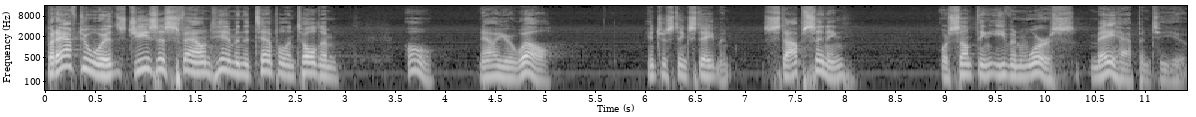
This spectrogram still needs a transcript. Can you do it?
But afterwards, Jesus found him in the temple and told him, Oh, now you're well. Interesting statement. Stop sinning, or something even worse may happen to you.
